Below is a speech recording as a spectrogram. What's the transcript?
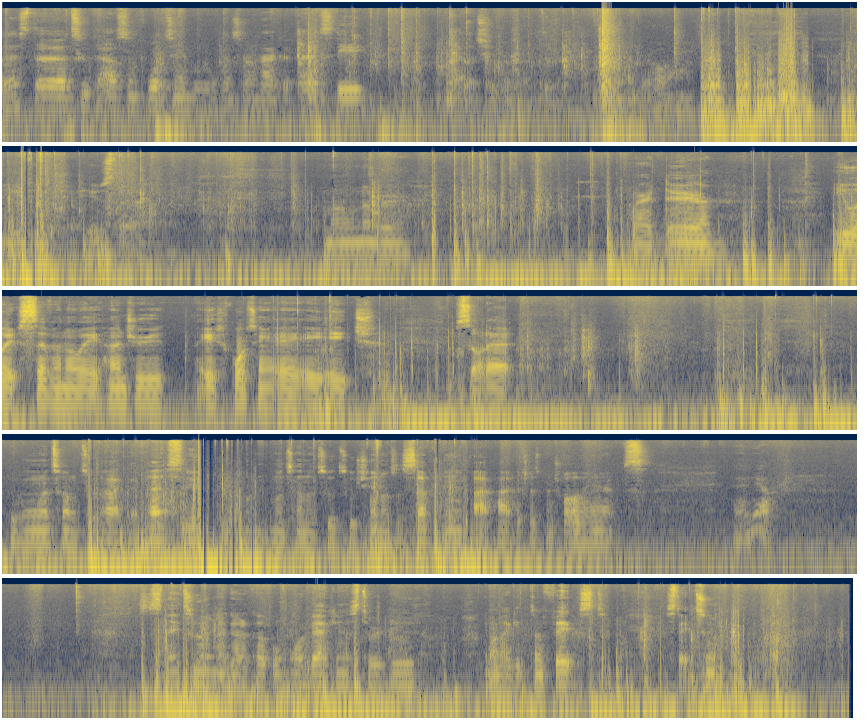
That's the 2014 Hoover Windtunnel High Capacity. Yeah, let's see what the number. Hold on. Here's the model number right there. UH70800 H14A8H. So that Hoover Windtunnel 2 High Capacity. Windtunnel, two two channels of seven, five high adjustment, twelve amps, and yeah. So stay tuned. I got a couple more vacuums to review when I get them fixed. stay tuned.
